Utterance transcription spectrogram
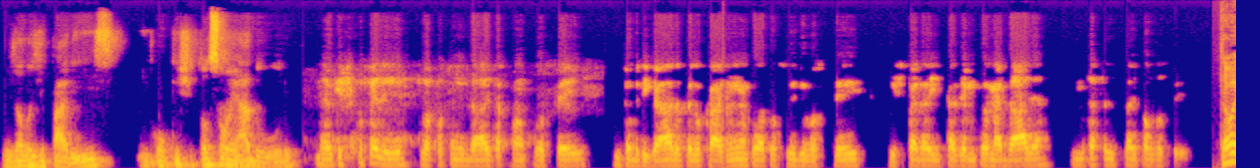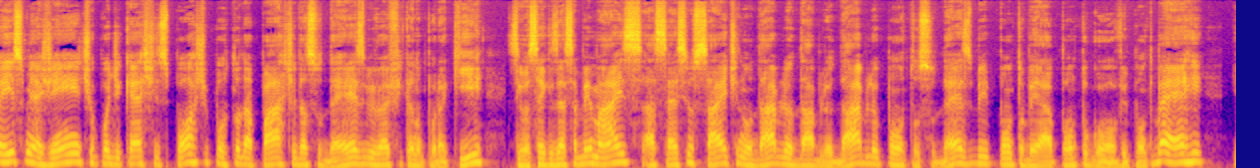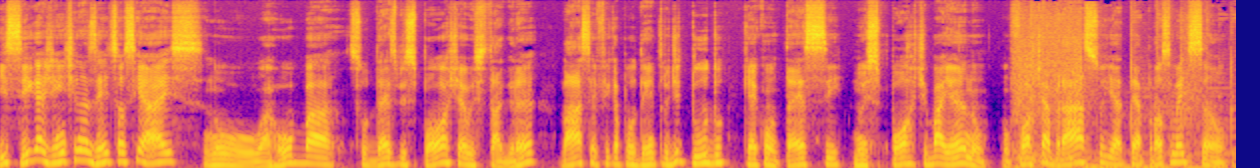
nos Jogos de Paris e conquiste todo sonhado ouro. Eu que fico feliz pela oportunidade de estar falando com vocês. Muito obrigado pelo carinho, pela torcida de vocês. Espero aí trazer muitas medalhas e muita felicidade para vocês. Então é isso, minha gente. O podcast Esporte por toda parte da Sudesb vai ficando por aqui. Se você quiser saber mais, acesse o site no www.sudesb.ba.gov.br e siga a gente nas redes sociais, no arroba Sudesb Esporte, é o Instagram. Lá você fica por dentro de tudo que acontece no esporte baiano. Um forte abraço e até a próxima edição.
